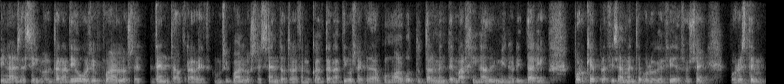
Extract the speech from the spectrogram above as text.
finales de siglo. Alternativo como si fueran los 70 otra vez, como si fueran los 60 otra vez, en lo que alternativo se ha quedado como algo totalmente marginado y minoritario. ¿Por qué? Precisamente por lo que decía José, por este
